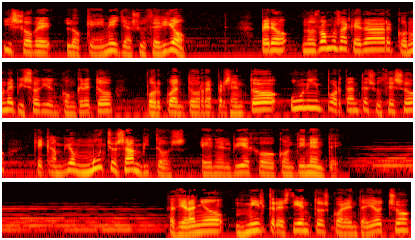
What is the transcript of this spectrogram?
y sobre lo que en ella sucedió, pero nos vamos a quedar con un episodio en concreto por cuanto representó un importante suceso que cambió muchos ámbitos en el viejo continente. Hacia el año 1348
